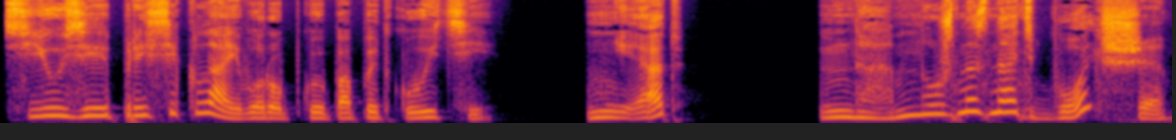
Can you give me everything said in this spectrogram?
Сьюзи пресекла его робкую попытку уйти. «Нет». «Нам нужно знать больше».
